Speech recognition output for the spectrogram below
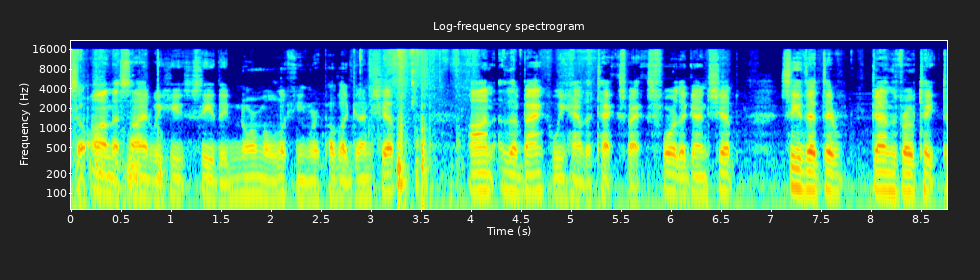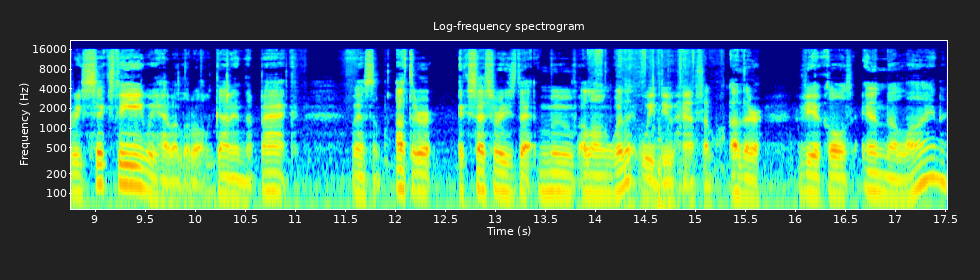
So on the side we see the normal looking Republic gunship. On the back we have the tech specs for the gunship. See that the guns rotate 360. We have a little gun in the back we have some other accessories that move along with it. We do have some other vehicles in the line.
